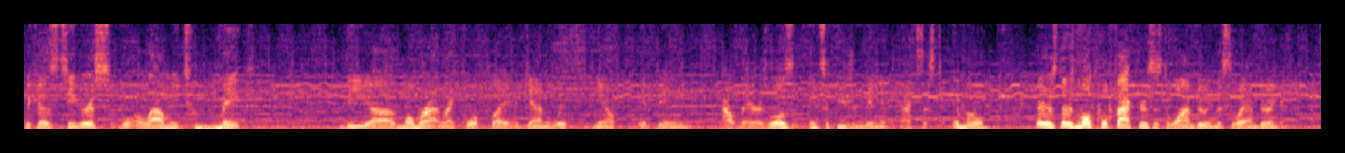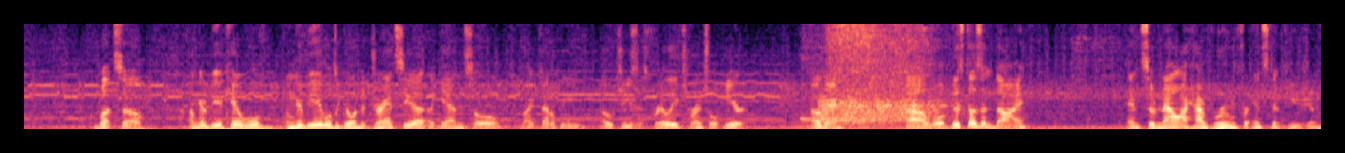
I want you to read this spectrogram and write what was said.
because Tigris will allow me to make the uh, Momorat rank 4 play again with you know it being out there as well as Instant Fusion being access to Emerald. There's there's multiple factors as to why I'm doing this the way I'm doing it. But so I'm gonna be capable. Of, I'm gonna be able to go into Drancia again. So like that'll be oh Jesus really torrential here. Okay. Uh, well this doesn't die, and so now I have room for Instant Fusion.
